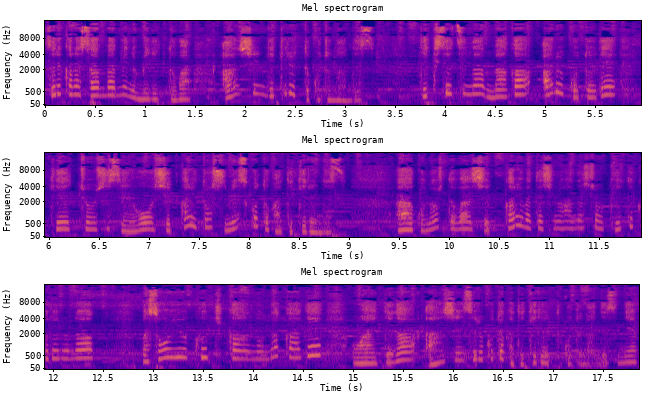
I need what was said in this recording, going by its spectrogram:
それから3番目のメリットは、安心できるってことなんです。適切な間があることで、傾聴姿勢をしっかりと示すことができるんです。ああ、この人はしっかり私の話を聞いてくれるな。まあ、そういう空気感の中でお相手が安心することができるってことなんですね。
